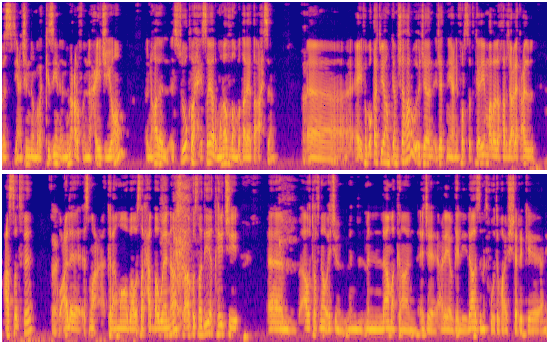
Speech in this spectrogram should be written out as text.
بس يعني كنا مركزين إنه نعرف إنه حيجي يوم إنه هذا السوق راح يصير منظم بطريقة أحسن. آه اي فبقيت وياهم كم شهر واجتني يعني فرصة كريم. مرة الآخر أرجع لك على على الصدفة طيب. وعلى اسمع كلام ماما وصل حبة وين الناس فأكو صديق هيجي out of no من من لا مكان اجى علي وقال لي لازم تفوت بهاي الشركة يعني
